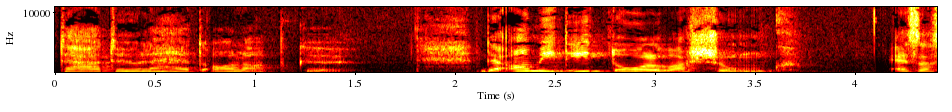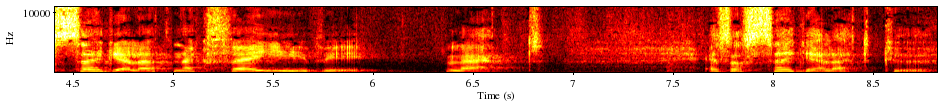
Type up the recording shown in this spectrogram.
Tehát ő lehet alapkő. De amit itt olvasunk, ez a szegeletnek fejévé lett. Ez a szegeletkő,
